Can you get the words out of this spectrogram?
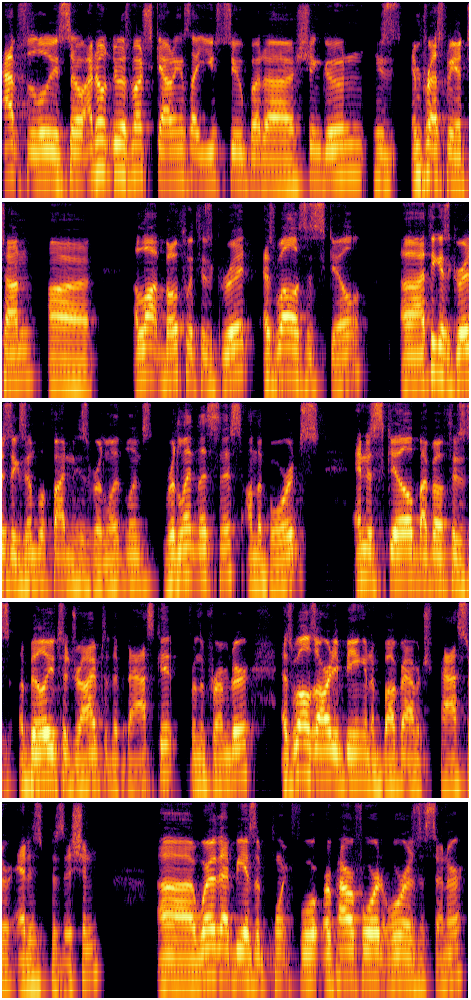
Absolutely. So I don't do as much scouting as I used to, but uh Sengun, he's impressed me a ton. Uh a lot both with his grit as well as his skill. Uh, I think his grit is exemplified in his relentless relentlessness on the boards and his skill by both his ability to drive to the basket from the perimeter, as well as already being an above average passer at his position, uh, whether that be as a point for or power forward or as a center.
